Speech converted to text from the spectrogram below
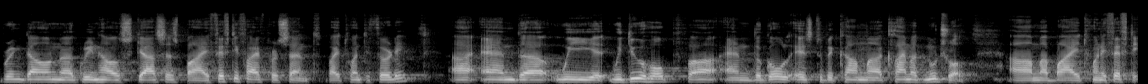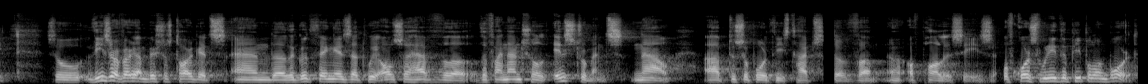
bring down uh, greenhouse gases by 55% by 2030 uh, and uh, we, we do hope, uh, and the goal is to become uh, climate neutral um, by 2050. So these are very ambitious targets, and uh, the good thing is that we also have the financial instruments now uh, to support these types of, of policies. Of course, we need the people on board.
